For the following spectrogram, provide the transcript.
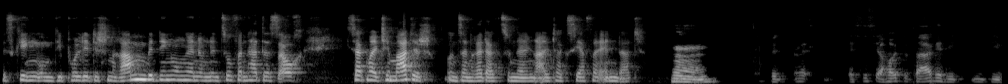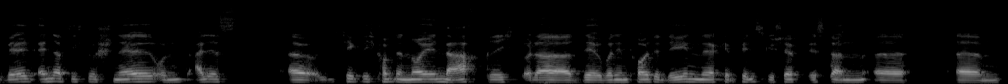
es ging um die politischen Rahmenbedingungen und insofern hat das auch, ich sag mal, thematisch unseren redaktionellen Alltag sehr verändert. Hm es ist ja heutzutage, die, die Welt ändert sich so schnell und alles, äh, täglich kommt eine neue Nachricht oder der übernimmt heute den, der Kempinski-Chef ist dann, äh, ähm,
